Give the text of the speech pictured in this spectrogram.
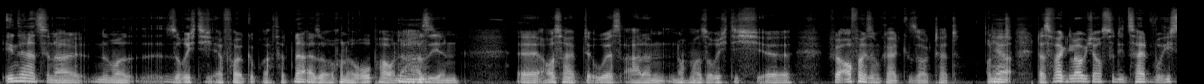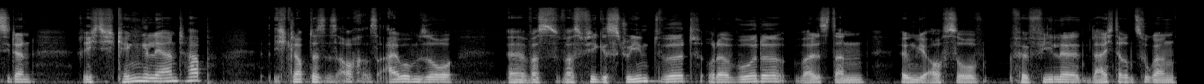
international nochmal so richtig Erfolg gebracht hat, ne? Also auch in Europa und Mhm. Asien, äh, außerhalb der USA dann nochmal so richtig äh, für Aufmerksamkeit gesorgt hat. Und Ja. das war, glaube ich, auch so die Zeit, wo ich sie dann richtig kennengelernt habe. Ich glaube, das ist auch das Album so, äh, was, was viel gestreamt wird oder wurde, weil es dann irgendwie auch so für viele leichteren Zugang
